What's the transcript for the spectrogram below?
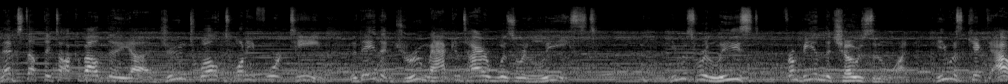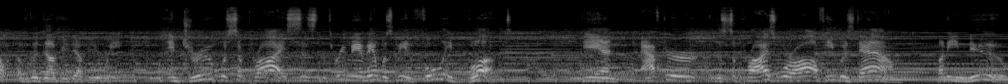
Next up, they talk about the uh, June 12, 2014, the day that Drew McIntyre was released. He was released from being the chosen one. He was kicked out of the WWE. And Drew was surprised since the three man band was being fully booked. And after the surprise wore off, he was down, but he knew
